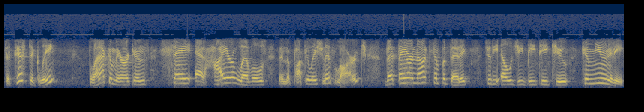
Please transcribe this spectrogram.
statistically, black Americans say at higher levels than the population at large that they are not sympathetic to the LGBTQ community.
